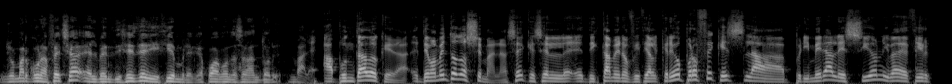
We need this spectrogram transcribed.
yo marco una fecha, el 26 de diciembre, que juega contra San Antonio. Vale, apuntado queda. De momento dos semanas, ¿eh? que es el eh, dictamen oficial. Creo, profe, que es la primera lesión, iba a decir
